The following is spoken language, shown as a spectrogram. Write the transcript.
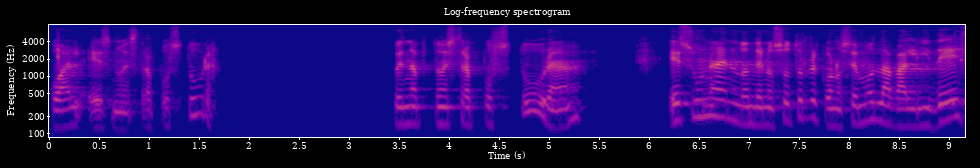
¿cuál es nuestra postura? Pues nuestra postura es una en donde nosotros reconocemos la validez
